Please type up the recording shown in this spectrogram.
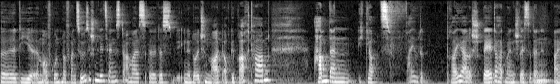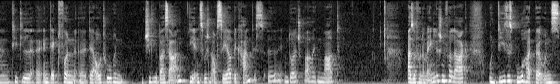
äh, die ähm, aufgrund einer französischen Lizenz damals äh, das in den deutschen Markt auch gebracht haben. Haben dann, ich glaube, zwei oder drei Jahre später hat meine Schwester dann einen Titel entdeckt von der Autorin Gili Bazan, die inzwischen auch sehr bekannt ist im deutschsprachigen Markt also von einem englischen Verlag. Und dieses Buch hat bei uns,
